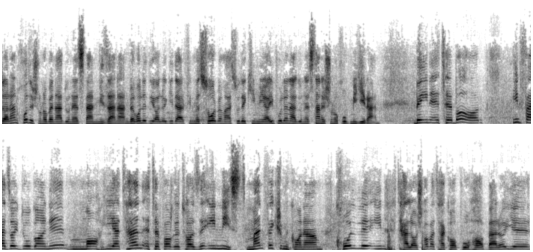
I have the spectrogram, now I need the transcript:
دارن خودشون رو به ندونستن می‌زنن. به قول دیالوگی در فیلم سرب مسعود کیمیایی پول ندونستنشون رو خوب می‌گیرن. به این اعتبار این فضای دوگانه ماهیتا اتفاق تازه این نیست. من فکر می‌کنم کل این تلاش ها و تکاپوها برای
